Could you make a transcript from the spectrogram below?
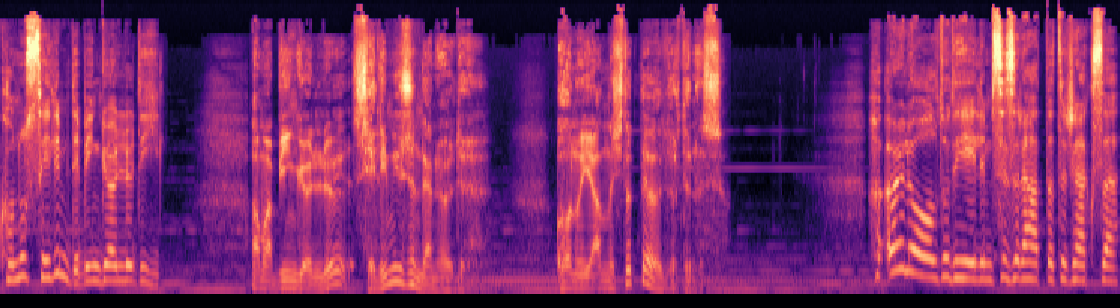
Konu Selim'di, Bingöllü değil. Ama Bingöllü Selim yüzünden öldü. Onu yanlışlıkla öldürdünüz. Öyle oldu diyelim sizi rahatlatacaksa.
